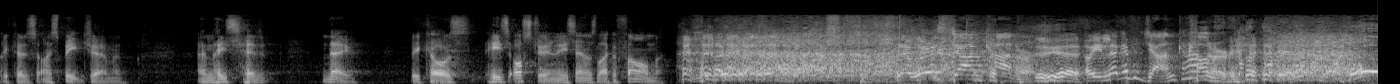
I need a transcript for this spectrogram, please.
because I speak German? And they said, No, because he's Austrian and he sounds like a farmer. John Connor? Yeah. Are you looking for John Connor? Connor. oh,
